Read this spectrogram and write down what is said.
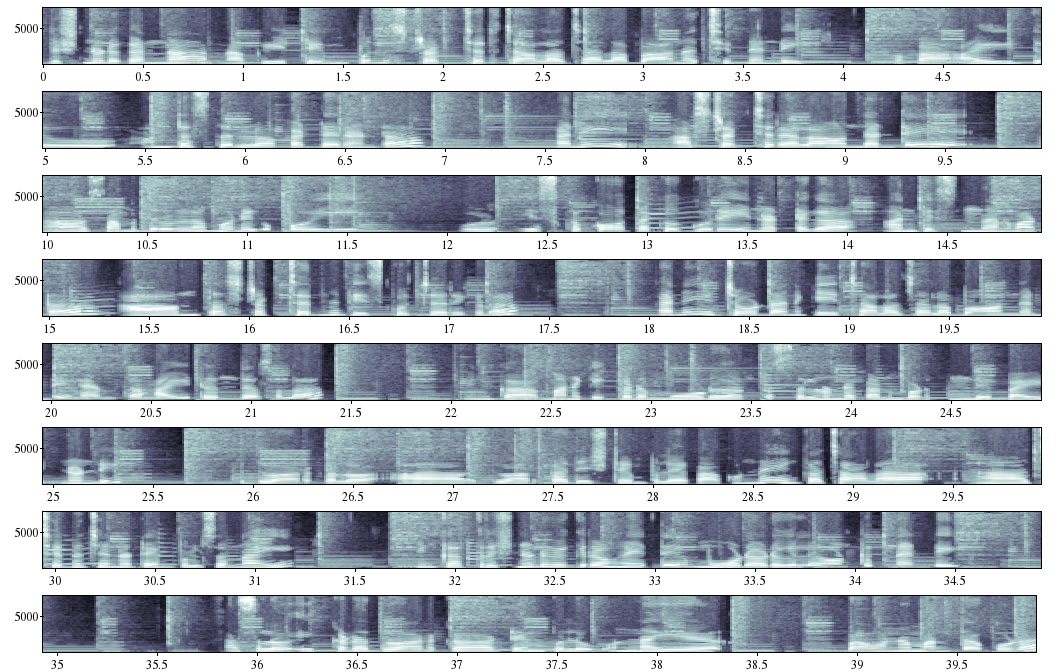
కృష్ణుడి కన్నా నాకు ఈ టెంపుల్ స్ట్రక్చర్ చాలా చాలా బాగా నచ్చిందండి. ఒక ఐదు అంతస్తుల్లో కట్టారంట. కానీ ఆ స్ట్రక్చర్ ఎలా ఉందంటే ఆ సముద్రంలో మునిగిపోయి ఇసుక కోతకు గురైనట్టుగా అనిపిస్తుంది అనమాట ఆ అంత స్ట్రక్చర్ని తీసుకొచ్చారు ఇక్కడ. కానీ చూడడానికి చాలా చాలా బాగుందండి. ఎంత హైట్ ఉంది అసలు. ఇంకా మనకి ఇక్కడ మూడు అంతస్తుల నుండి కనబడుతుంది బయట నుండి. ద్వారకలో ఆ ద్వారకాధీష్ టెంపులే కాకుండా ఇంకా చాలా చిన్న చిన్న టెంపుల్స్ ఉన్నాయి. ఇంకా కృష్ణుడి విగ్రహం అయితే మూడు అడుగులే ఉంటుందండి. అసలు ఇక్కడ ద్వారకా టెంపుల్ ఉన్న భవనం అంతా కూడా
